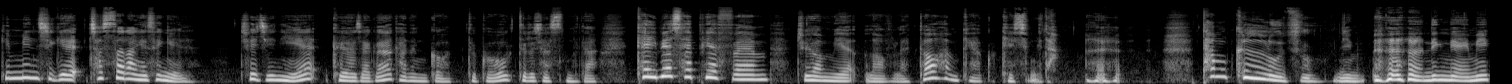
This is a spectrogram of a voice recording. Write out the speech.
김민식의 첫사랑의 생일, 최진희의 그 여자가 가는 곳 두 곡 들으셨습니다. KBS 해피 FM 주현미의 러브레터 함께하고 계십니다. 탐클루즈님 닉네임이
